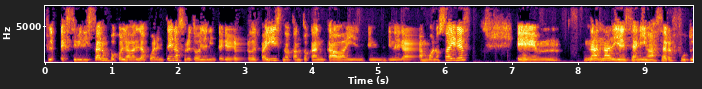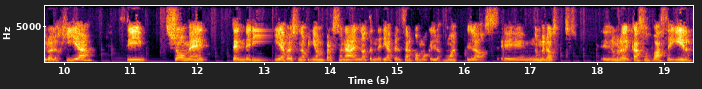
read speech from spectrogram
flexibilizar un poco la, cuarentena, sobre todo en el interior del país, no tanto acá en Cava y en, el Gran Buenos Aires. Na- nadie se anima a hacer futurología. Si yo me tendería, pero es una opinión personal, no tendería a pensar como que los, los eh, números, el número de casos va a seguir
